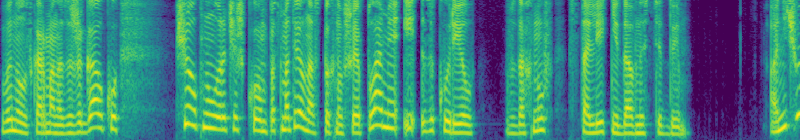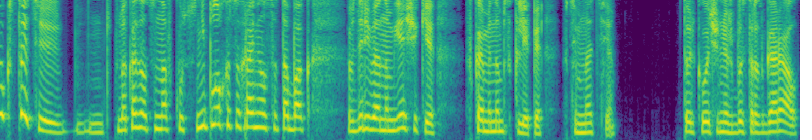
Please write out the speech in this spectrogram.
вынул из кармана зажигалку, щелкнул рычажком, посмотрел на вспыхнувшее пламя и закурил, вздохнув столетней давности дым. А ничего, кстати, оказался на вкус. Неплохо сохранился табак в деревянном ящике в каменном склепе в темноте. Только очень уж быстро сгорал,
